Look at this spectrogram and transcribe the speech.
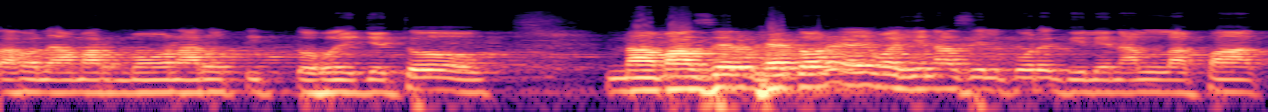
তাহলে আমার মন আরও তৃপ্ত হয়ে যেত। নামাজের ভেতরে ওহি নাজিল করে দিলেন, আল্লাহ পাক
